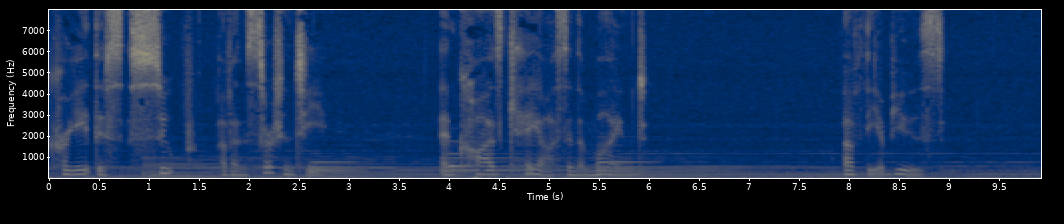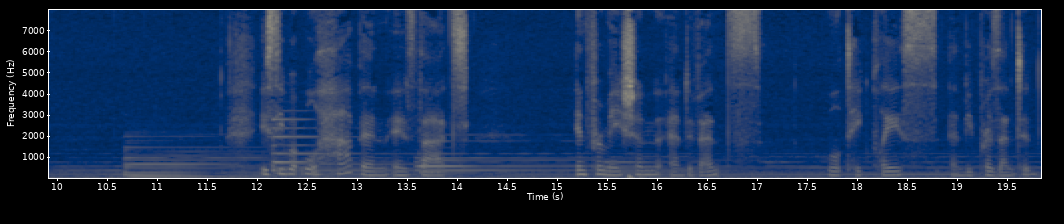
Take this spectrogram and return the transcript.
create this soup of uncertainty and cause chaos in the mind of the abused. You see, what will happen is that information and events will take place and be presented.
